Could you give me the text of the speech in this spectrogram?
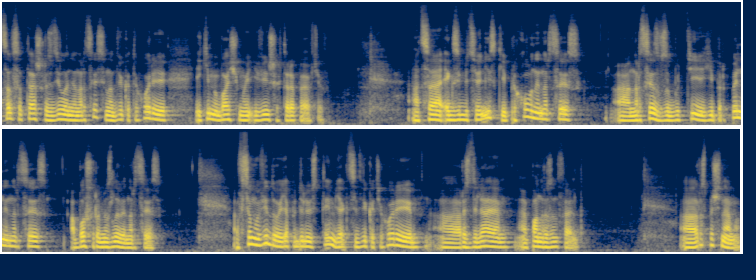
Це все теж розділення нарцисів на дві категорії, які ми бачимо і в інших терапевтів. Це екзибіціоністський прихований нарцис, нарцис в забутті, гіперпильний нарцис або сором'язливий нарцис. В цьому відео я поділюсь тим, як ці дві категорії розділяє пан Розенфельд. Розпочнемо.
